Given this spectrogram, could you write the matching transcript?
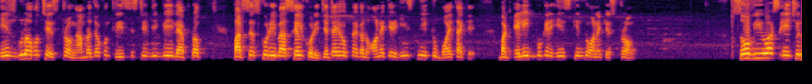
হিন্সগুলো হচ্ছে স্ট্রং আমরা যখন three sixty degree laptop purchase করি বা সেল করি, যেটাই হোক না কেন, অনেকের হিন্স নিয়ে একটু ভয় থাকে বাট এলিট বুকের হিন্স কিন্তু অনেক স্ট্রং সো ভিউয়ার্স এই ছিল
